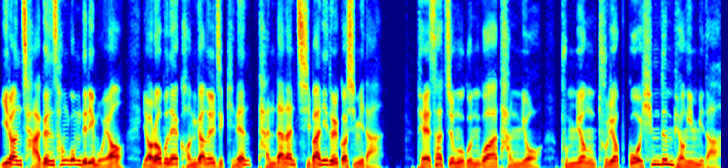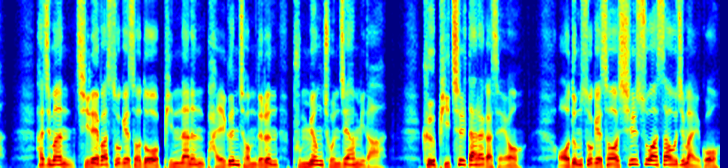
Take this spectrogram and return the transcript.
이런 작은 성공들이 모여 여러분의 건강을 지키는 단단한 집안이 될 것입니다. 대사증후군과 당뇨, 분명 두렵고 힘든 병입니다. 하지만 지뢰밭 속에서도 빛나는 밝은 점들은 분명 존재합니다. 그 빛을 따라가세요. 어둠 속에서 실수와 싸우지 말고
